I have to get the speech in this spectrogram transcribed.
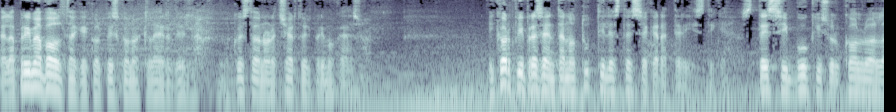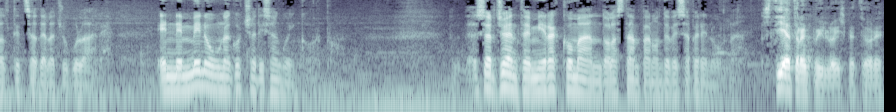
È la prima volta che colpiscono a Clairville, ma questo non è certo il primo caso. I corpi presentano tutti le stesse caratteristiche, stessi buchi sul collo all'altezza della giugulare e nemmeno una goccia di sangue in corpo. Sergente, mi raccomando, la stampa non deve sapere nulla. Stia tranquillo, ispettore.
